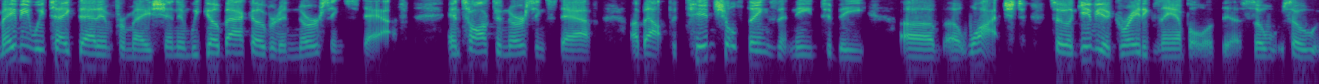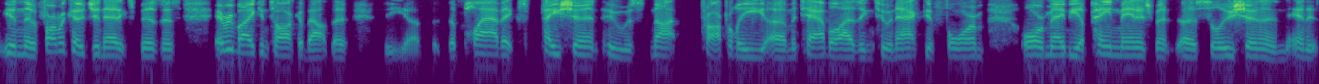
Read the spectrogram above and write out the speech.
maybe we take that information and we go back over to nursing staff and talk to nursing staff about potential things that need to be uh, uh, watched. So I'll give you a great example of this. So, so in the pharmacogenetics business, everybody can talk about the the uh, the Plavix patient who was not properly uh, metabolizing to an active form, or maybe a pain management uh, solution, and, and it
